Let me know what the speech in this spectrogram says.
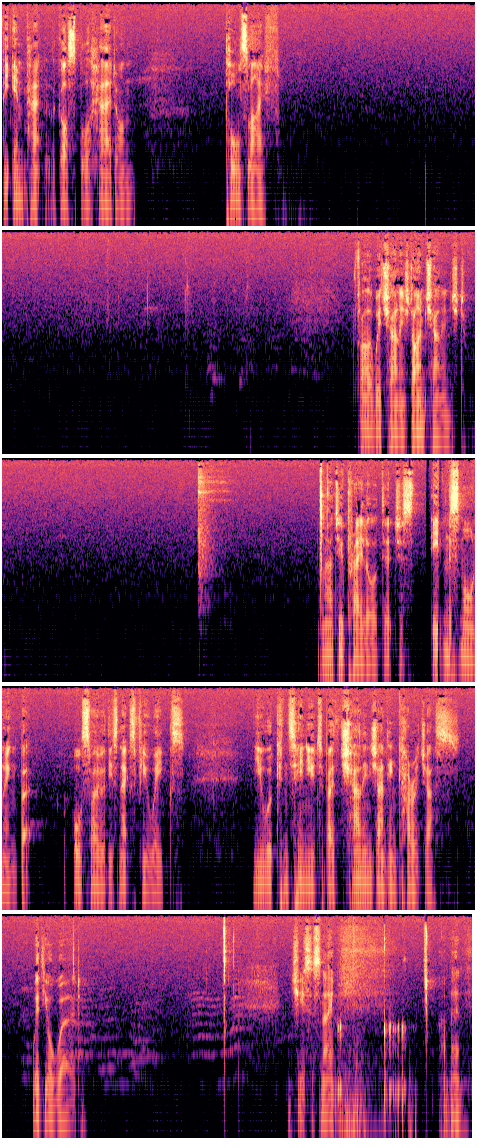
the impact that the gospel had on Paul's life. Father, we're challenged. I'm challenged. I do pray, Lord, that just even this morning, but also over these next few weeks, you would continue to both challenge and encourage us with your word. In Jesus' name, amen.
